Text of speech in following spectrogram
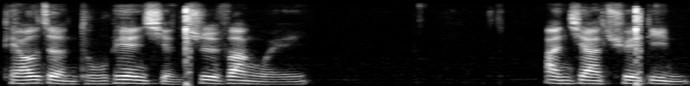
调整图片显示范围。按下确定，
